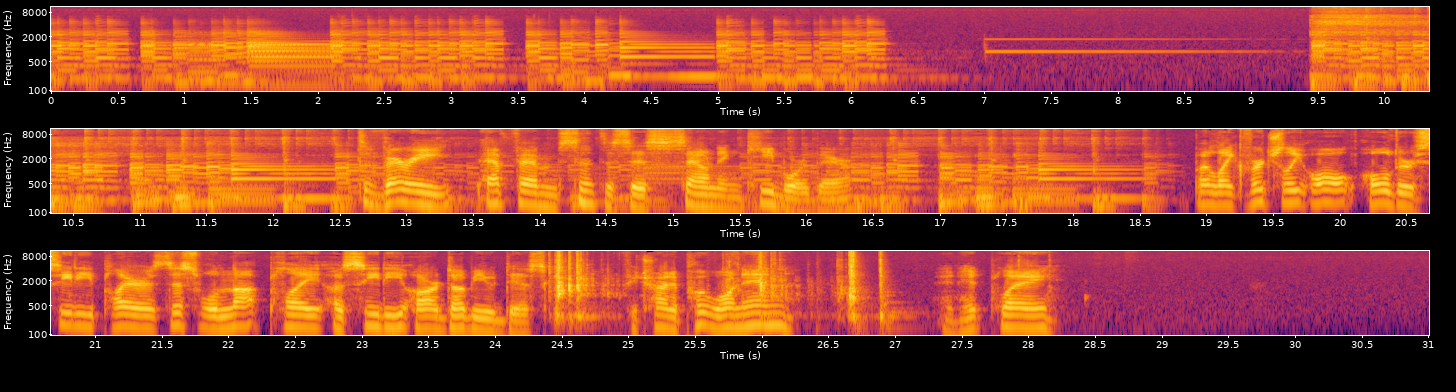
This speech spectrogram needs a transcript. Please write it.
Very FM synthesis sounding keyboard there. But like virtually all older CD players, this will not play a CD-RW disc. If you try to put one in and hit play,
